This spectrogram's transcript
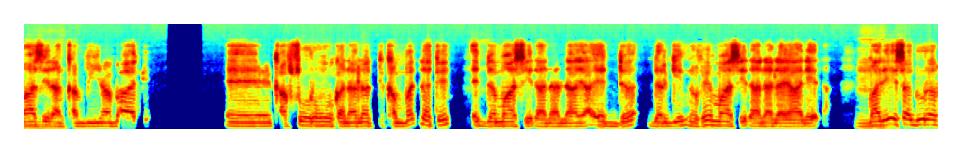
Maasiidhaan kan biyyaa ba'ani. Qabsoo Oromoo kana alatti kan bal'ate edda maasiidhaan alaa edda dargiin dhufee maasiidhaan ala yaanedha. Malee isa dura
